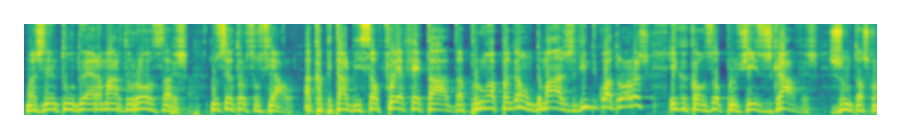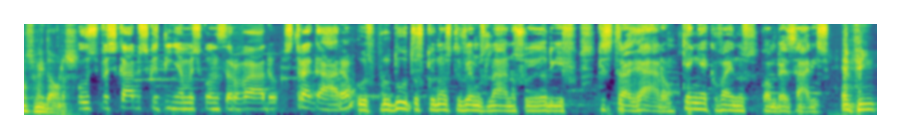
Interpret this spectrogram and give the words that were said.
Mas nem tudo era mar de rosas no setor social. A capital Bissau foi afetada por um apagão de mais de 24 horas e que causou prejuízos graves junto aos consumidores. Os pescados que tínhamos conservado estragaram. Os produtos que nós tivemos lá nos frigoríficos que estragaram, quem é que vai nos compensar isso? Enfim,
